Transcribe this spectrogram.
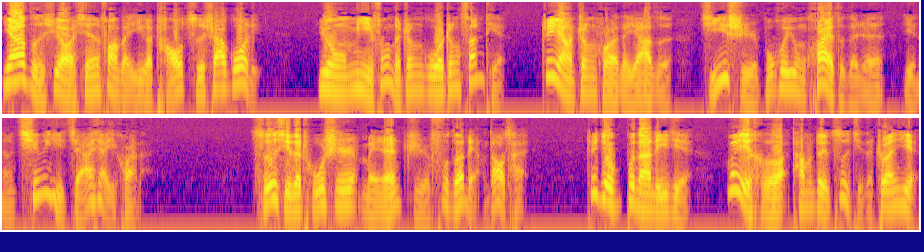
鸭子需要先放在一个陶瓷砂锅里，用密封的蒸锅蒸三天，这样蒸出来的鸭子，即使不会用筷子的人也能轻易夹下一块来。慈禧的厨师每人只负责两道菜，这就不难理解为何他们对自己的专业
